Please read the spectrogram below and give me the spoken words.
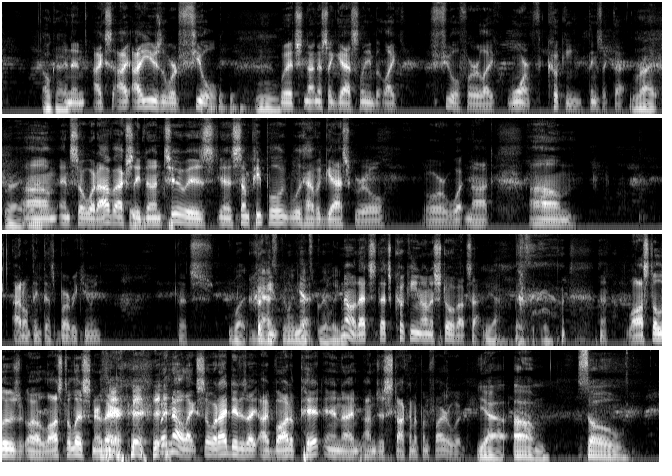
Okay. And then I, I, I use the word fuel, Mm. which not necessarily gasoline, but like fuel for like warmth, cooking, things like that. right, right. right. Um, and so what I've actually done too is you know, some people will have a gas grill or whatnot. Um, I don't think that's barbecuing. That's what? cooking. Gas grilling? yeah. That's grilling. No, that's that's cooking on a stove outside. Yeah, basically. Lost a loser, uh, lost a listener there. but no, like so. What I did is I, I bought a pit and I'm, I'm just stocking up on firewood. Yeah. Um. So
